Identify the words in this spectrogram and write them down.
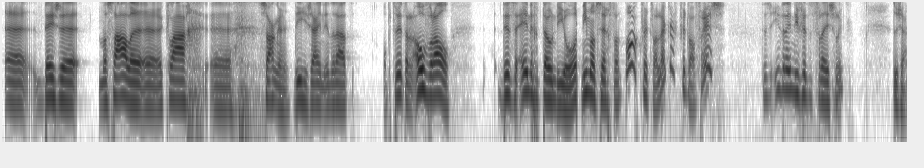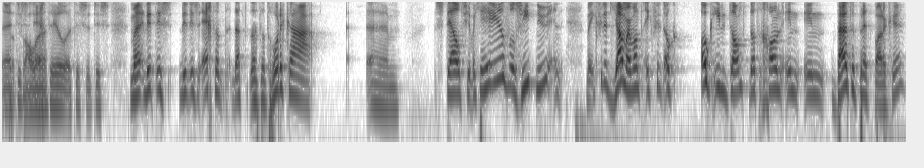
ja, eh, deze massale eh klaagzangen, die zijn inderdaad op Twitter en overal... Dit is de enige toon die je hoort. Niemand zegt van, oh, ik vind het wel lekker, ik vind het wel fris. Dus iedereen die vindt het vreselijk. Dus ja, Nee, dat het is is wel... eh, echt heel. Het is, het is, maar dit is, dit is echt dat, dat, dat, dat horeca. ehm steltje, wat je heel veel ziet nu. En, maar ik vind het jammer, want ik vind het ook, ook irritant dat gewoon in, in buitenpretparken.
